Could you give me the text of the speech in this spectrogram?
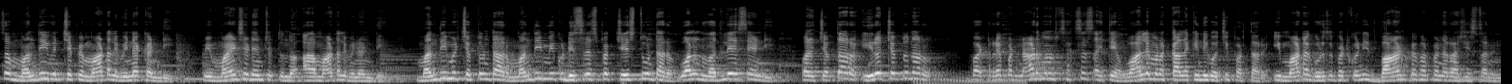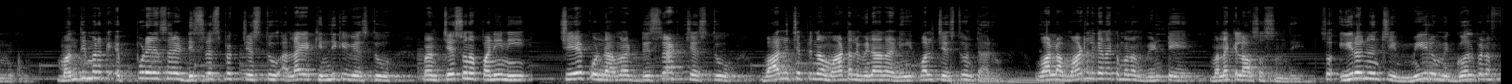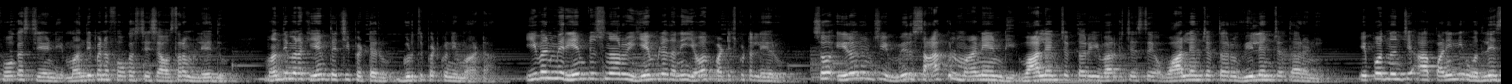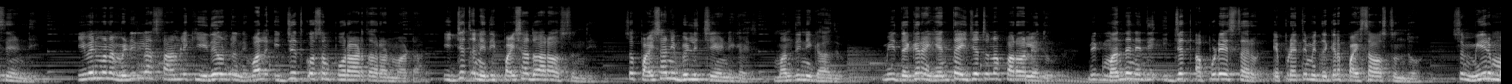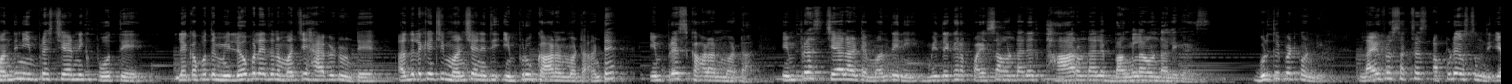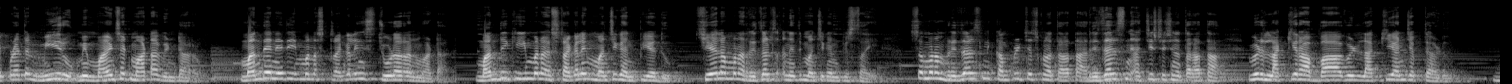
సో మంది చెప్పే మాటలు వినకండి. మీ మైండ్ సెట్ ఏం చెప్తుందో ఆ మాటలు వినండి. మంది మీరు చెప్తుంటారు మంది మీకు డిస్రెస్పెక్ట్ చేస్తూ ఉంటారు వాళ్ళని వదిలేసేయండి. వాళ్ళు చెప్తారు ఈరోజు చెప్తున్నారు. బట్ రేపటి నాడు మనం సక్సెస్ అయితే వాళ్ళే మన కళ్ళ కిందికి వచ్చి పడతారు. ఈ మాట గుర్తుపెట్టుకొని బాండ్ పేపర్ పైన రాసిస్తాను నేను మీకు. మంది మనకు ఎప్పుడైనా సరే డిస్రెస్పెక్ట్ చేస్తూ అలాగే కిందికి వేస్తూ మనం చేస్తున్న పనిని చేయకుండా మనకు డిస్ట్రాక్ట్ చేస్తూ వాళ్ళు చెప్పిన మాటలు వినాలని వాళ్ళు చేస్తూ ఉంటారు. వాళ్ళ మాటలు కనుక మనం వింటే మనకి లాస్ వస్తుంది. సో ఈ రోజు నుంచి మీరు మీ గోల్ పైన ఫోకస్ చేయండి. మంది పైన ఫోకస్ చేసే అవసరం లేదు. మంది మనకి ఏం తెచ్చి పెట్టరు? గుర్తుపెట్టుకునే మాట. ఈవెన్ మీరు ఏం చూస్తున్నారు ఏం లేదని ఎవరు పట్టించుకుంటలేరు. సో ఈ రోజు నుంచి మీరు సాకులు మానేయండి. వాళ్ళు ఏం చెప్తారు? ఈ వర్క్ చేస్తే వాళ్ళు ఏం చెప్తారు? వీళ్ళు ఏం చెప్తారని. ఇప్పటి నుంచి ఆ పనిని వదిలేసేయండి. ఈవెన్ మన మిడిల్ క్లాస్ ఫ్యామిలీకి ఇదే ఉంటుంది. వాళ్ళు ఇజ్జత్ కోసం పోరాడతారు అనమాట ఇజ్జత్ అనేది పైసా ద్వారా వస్తుంది. సో పైసాని బిల్డ్ చేయండి గైస్ మందిని కాదు. మీ దగ్గర ఎంత ఇజ్జత్ ఉన్నా పర్వాలేదు. మీకు మంది అనేది ఇజ్జత్ అప్పుడే ఇస్తారు. ఎప్పుడైతే మీ దగ్గర పైసా వస్తుందో. సో మీరు మందిని ఇంప్రెస్ చేయడానికి పోతే లేకపోతే మీ లోపల ఏదైనా మంచి హ్యాబిట్ ఉంటే అందులోకించి మనిషి అనేది ఇంప్రూవ్ కాడనమాట. అంటే ఇంప్రెస్ కాడనమాట. ఇంప్రెస్ చేయాలంటే మందిని మీ దగ్గర పైసా ఉండాలి థార్ ఉండాలి బంగ్లా ఉండాలి గైస్ గుర్తుపెట్టుకోండి లైఫ్లో సక్సెస్ అప్పుడే వస్తుంది. ఎప్పుడైతే మీరు మీ మైండ్ సెట్ మాట వింటారో. మంది అనేది మన స్ట్రగలింగ్స్ చూడరనమాట. మందికి మన స్ట్రగలింగ్ మంచిగా అనిపించదు కేవలం మన రిజల్ట్స్ అనేది మంచిగా అనిపిస్తాయి. సో మనం రిజల్ట్స్ని కంప్లీట్ చేసుకున్న తర్వాత రిజల్ట్స్ని అచీవ్ చేసిన తర్వాత వీడు లక్కీ రాబ్బా వీడు లక్కీ అని చెప్తాడు.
